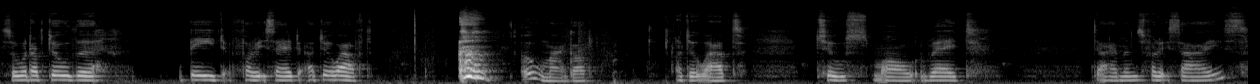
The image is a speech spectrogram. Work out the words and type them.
So when I do the bead for its head I do have, oh my god, I do add two small red diamonds for its eyes.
